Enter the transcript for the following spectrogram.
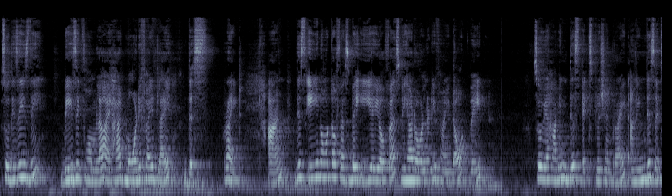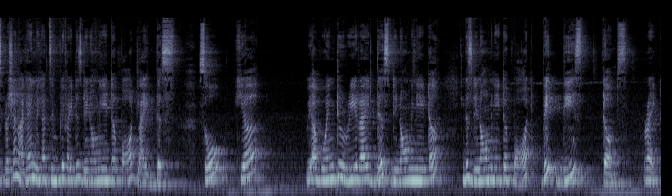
so this is the basic formula I had modified like this, right? And this E naught of S by EI of S, we had already find out, wait. So we are having this expression, right? And in this expression, again, we had simplified this denominator part like this. So here we are going to rewrite this denominator this denominator part with these terms, right?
